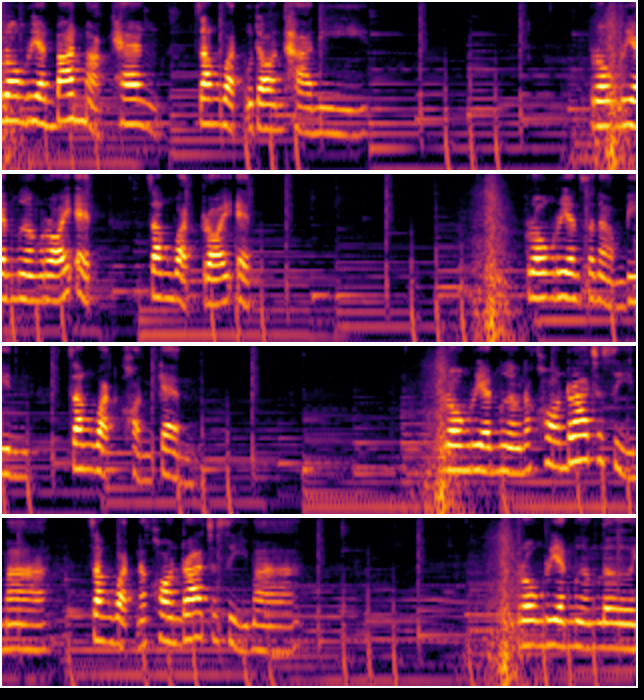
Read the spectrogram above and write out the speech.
โรงเรียนบ้านหมากแข้ง จังหวัดอุดรธานี โรงเรียนเมืองร้อยเอ็ด จังหวัดร้อยเอ็ด โรงเรียนสนามบิน จังหวัดขอนแก่น โรงเรียนเมืองนครราชสีมา จังหวัดนครราชสีมา โรงเรียนเมืองเลย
